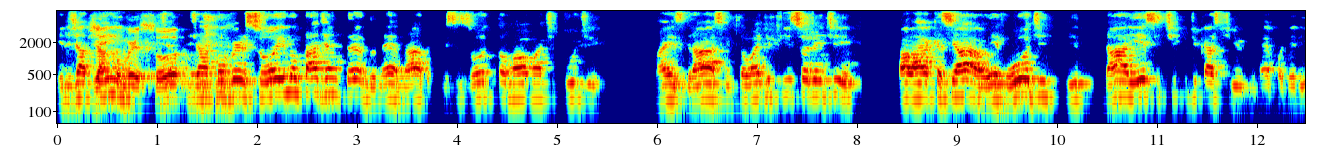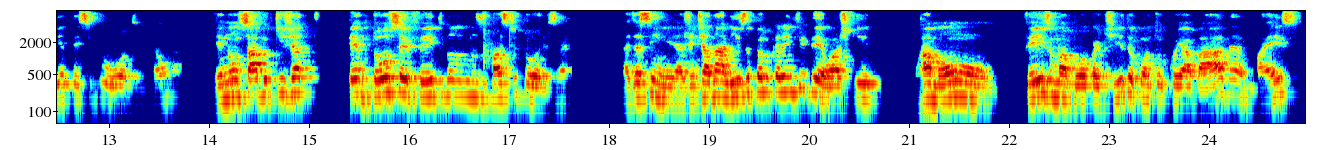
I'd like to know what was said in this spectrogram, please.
ele já, já tem, conversou. Já, já conversou e não está adiantando, né? Nada. Precisou tomar uma atitude mais drástica. Então é difícil a gente falar que assim, ah, errou de, de dar esse tipo de castigo, né? Poderia ter sido outro. Então ele não sabe o que já tentou ser feito no, nos bastidores, né? Mas assim, a gente analisa pelo que a gente vê. Eu acho que o Ramon fez uma boa partida contra o Cuiabá, né? Mas,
